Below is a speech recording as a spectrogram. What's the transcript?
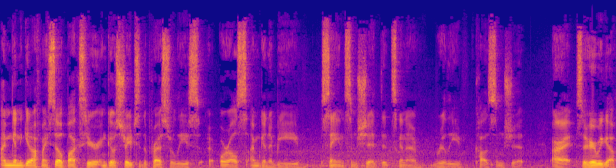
I'm going to get off my soapbox here and go straight to the press release, or else I'm going to be saying some shit that's going to really cause some shit. All right, so here we go.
